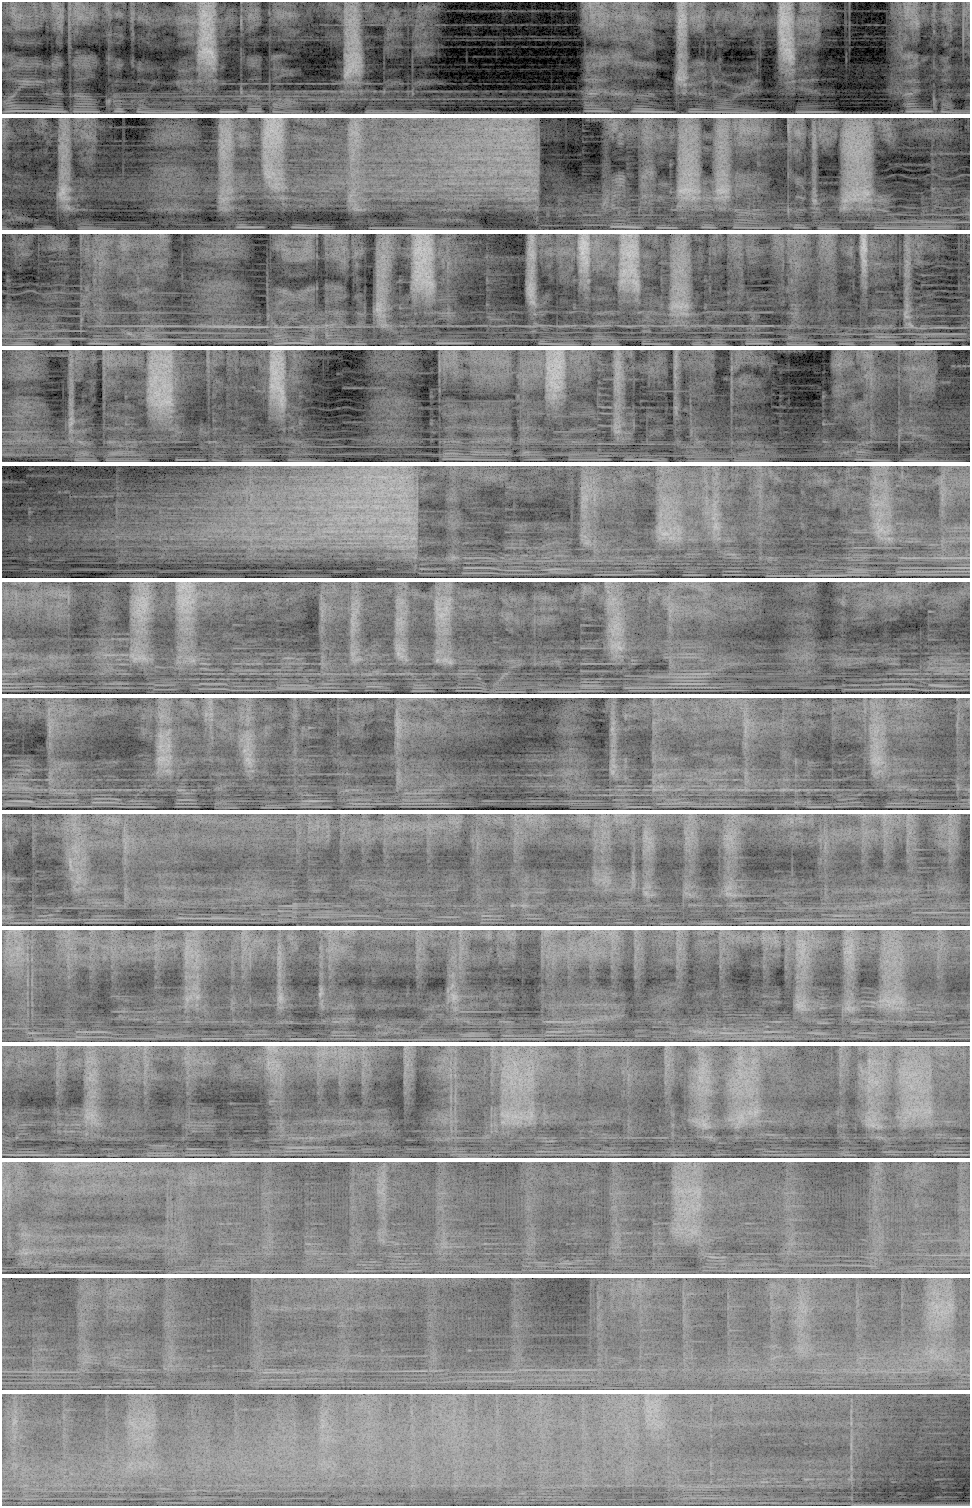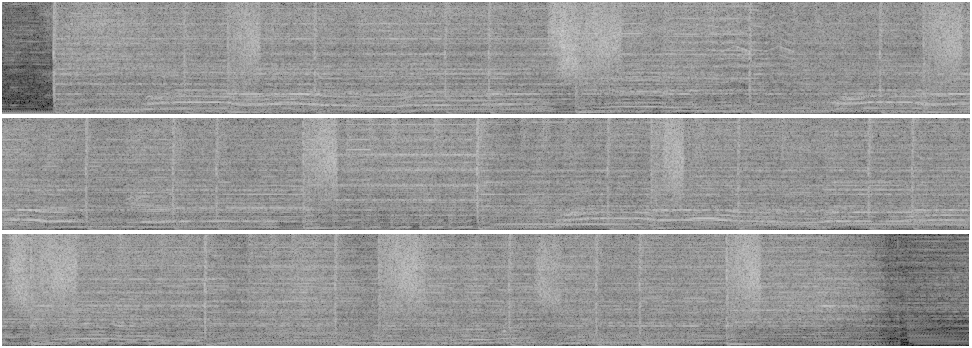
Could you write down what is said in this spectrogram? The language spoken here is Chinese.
欢迎来到酷狗音乐新歌榜，我是 Lily。爱恨坠落人间，翻滚的红尘，春去春又来，任凭世上各种事物如何变换，保有爱的初心，就能在现实的纷繁复杂中找到新的方向。带来 S.N.G 女团的《幻变》。山河远远，坠落时间，翻滚了尘埃，寻寻觅觅，望穿秋水，为一眸青睐。隐隐约，那抹微笑在前方徘徊。睁开眼，看不见，看不见。嘿，年年月月，花开花谢，春去春又来。风风雨雨，心中承载，包围着等待。环环圈圈，事如涟漪，是否已不在？闭上眼，又出现，又出现。嘿，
